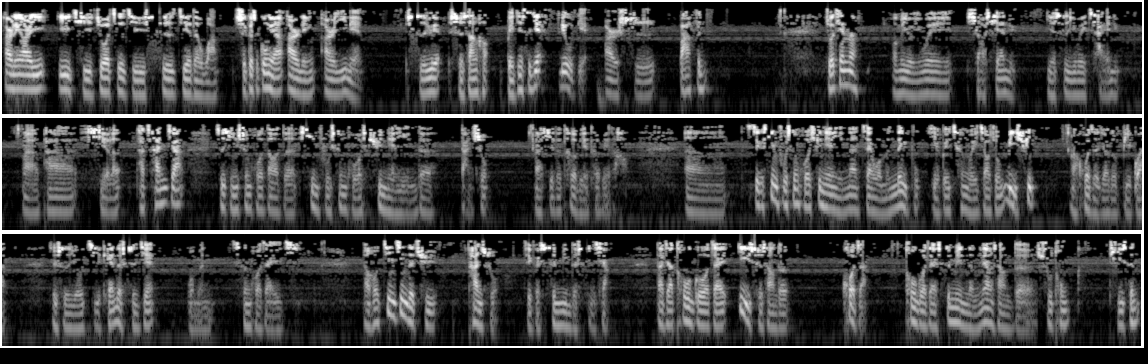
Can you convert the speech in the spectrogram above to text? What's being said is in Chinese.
二零二一，一起做自己世界的王。此刻是公元二零二一年十月十三号，北京时间六点二十八分。昨天呢，我们有一位小仙女，也是一位才女啊，她写了她参加知行生活道的幸福生活训练营的感受啊，写的特别特别的好，嗯。这个幸福生活训练营呢，在我们内部也被称为叫做密训啊，或者叫做闭关，就是有几天的时间，我们生活在一起，然后静静的去探索这个生命的实相。大家透过在意识上的扩展，透过在生命能量上的疏通提升，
